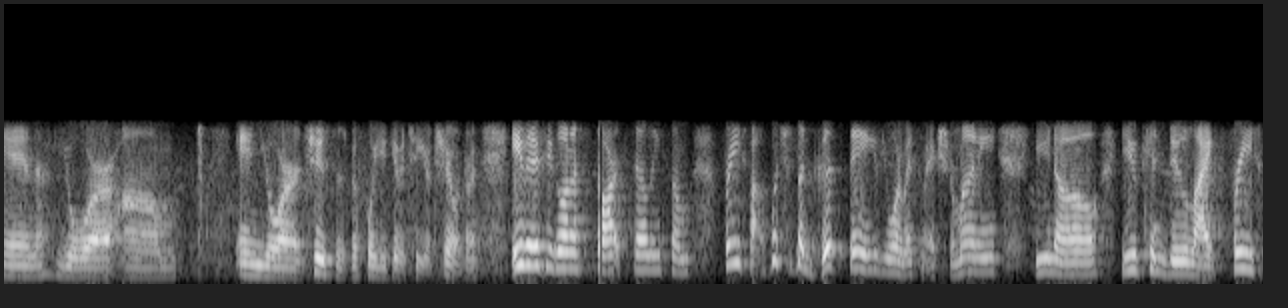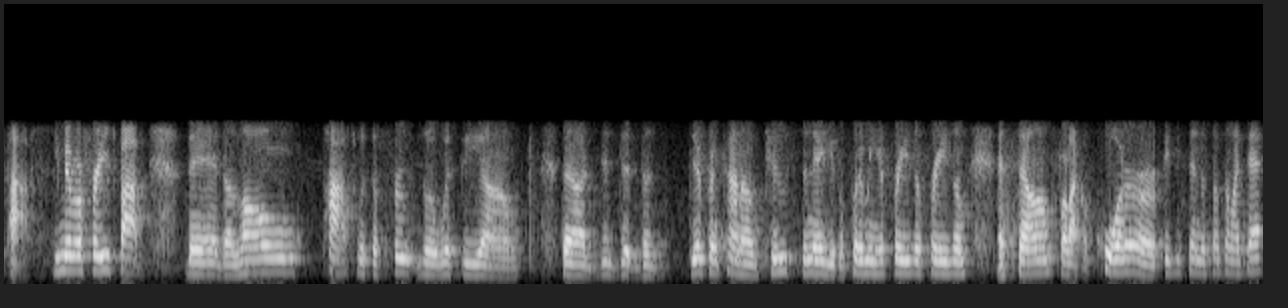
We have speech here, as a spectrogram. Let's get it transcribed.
in your um, in your juices before you give it to your children. Even if you're going to start selling some freeze pops, which is a good thing if you want to make some extra money, you know, you can do like freeze pops. You remember freeze pops? The the long pops with the fruit, the with the um the the, the, the different kind of juice in there. You can put them in your freezer, freeze them, and sell them for like a quarter or fifty cent or something like that.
